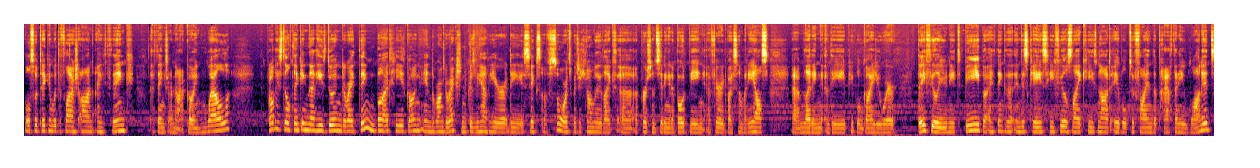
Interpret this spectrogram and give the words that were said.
also taken with the flash on. I think things are not going well probably still thinking that he's doing the right thing, but he's going in the wrong direction because we have here the Six of Swords, which is normally like a, uh, a person sitting in a boat being ferried by somebody else, um, letting the people guide you where they feel you need to be. But I think that in this case, he feels like he's not able to find the path that he wanted.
